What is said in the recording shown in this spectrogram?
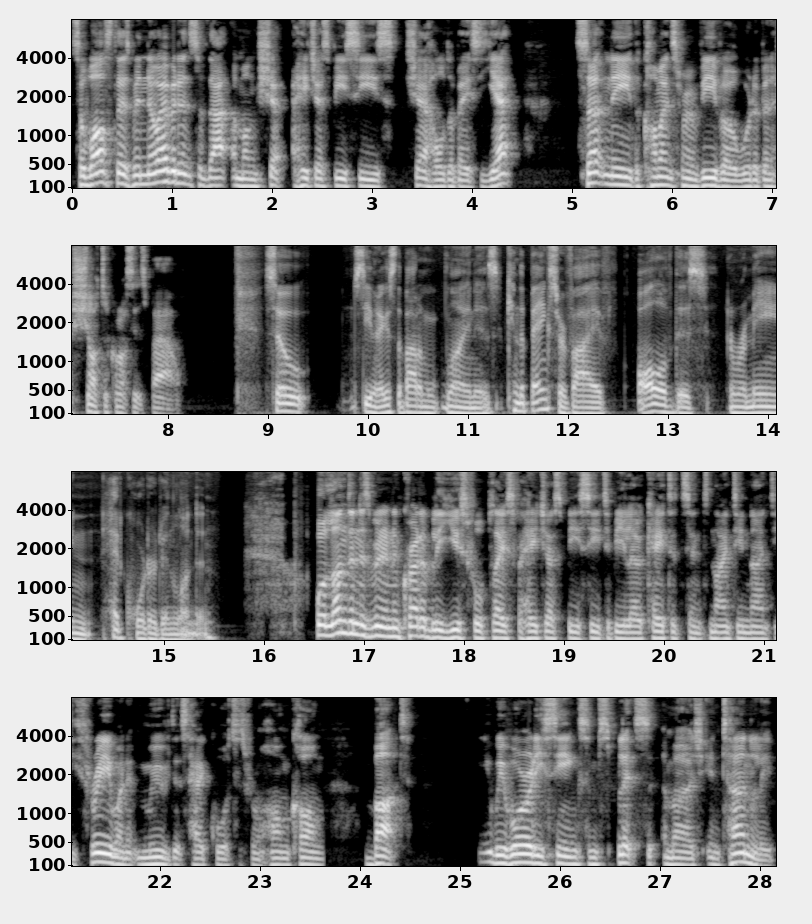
So, whilst there's been no evidence of that among HSBC's shareholder base yet, certainly the comments from Aviva would have been a shot across its bow. So, Stephen, I guess the bottom line is can the bank survive all of this and remain headquartered in London? Well, London has been an incredibly useful place for HSBC to be located since 1993 when it moved its headquarters from Hong Kong. But we've already seen some splits emerge internally.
